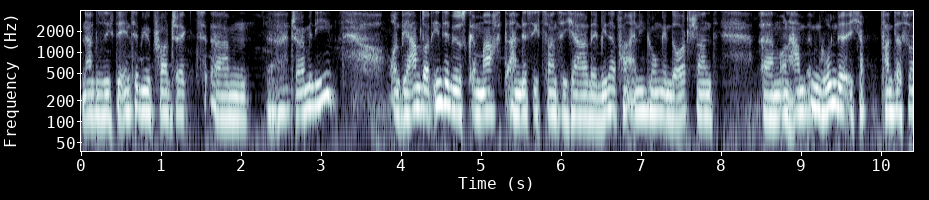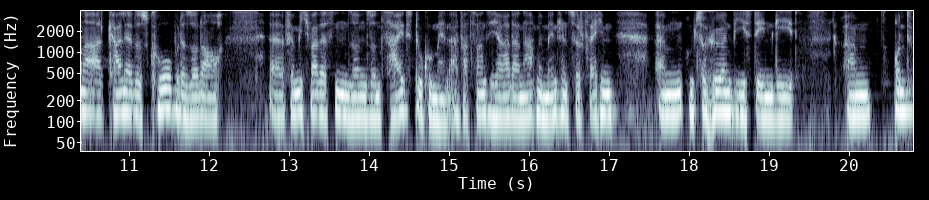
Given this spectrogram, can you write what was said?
nannte sich The Interview Project ähm, äh, Germany. Und wir haben dort Interviews gemacht anlässlich 20 Jahre der Wiedervereinigung in Deutschland ähm, und haben im Grunde, ich hab, fand das so eine Art Kaleidoskop oder so oder auch, äh, für mich war das ein, so, ein, so ein Zeitdokument, einfach 20 Jahre danach mit Menschen zu sprechen, ähm, um zu hören, wie es denen geht. Ähm, und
